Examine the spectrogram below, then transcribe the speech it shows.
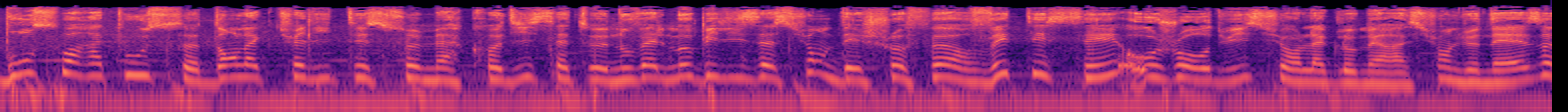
Bonsoir à tous. Dans l'actualité ce mercredi, cette nouvelle mobilisation des chauffeurs VTC aujourd'hui sur l'agglomération lyonnaise.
